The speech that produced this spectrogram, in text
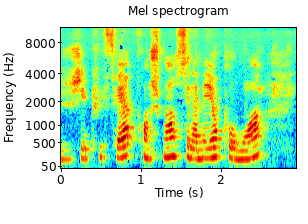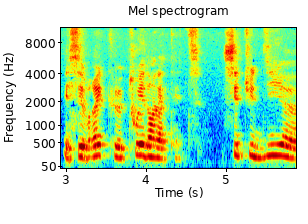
j'ai pu faire, franchement, c'est la meilleure pour moi. Et c'est vrai que tout est dans la tête. Si tu te dis, euh,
